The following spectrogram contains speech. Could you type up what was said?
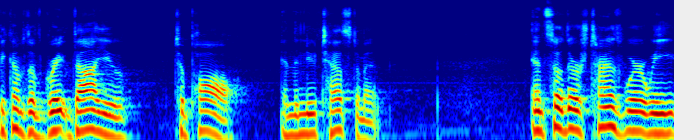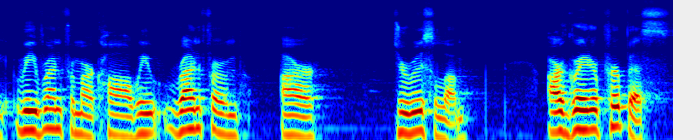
becomes of great value to Paul in the New Testament. And so there's times where we, we run from our call, we run from our Jerusalem, our greater purpose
